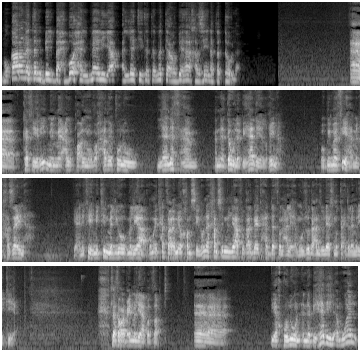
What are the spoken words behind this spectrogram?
مقارنة بالبحبوحة المالية التي تتمتع بها خزينة الدولة؟ آه كثيرين مما يعلقوا على الموضوع هذا يقولوا لا نفهم أن دولة بهذه الغنى وبما فيها من خزائنها. يعني فيه 200 مليون مليار هم يتحدثوا على 150 هناك 50 مليار في الغالب يتحدثون عليها موجودة عند الولايات المتحدة الأمريكية. 43 مليار بالضبط. آه يقولون أن بهذه الأموال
